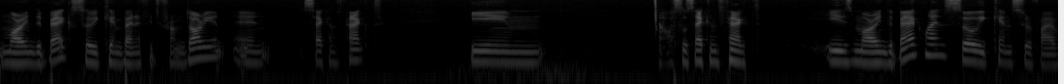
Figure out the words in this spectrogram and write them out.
more in the back so he can benefit from Dorian and second fact um, also second fact is more in the back line so he can survive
